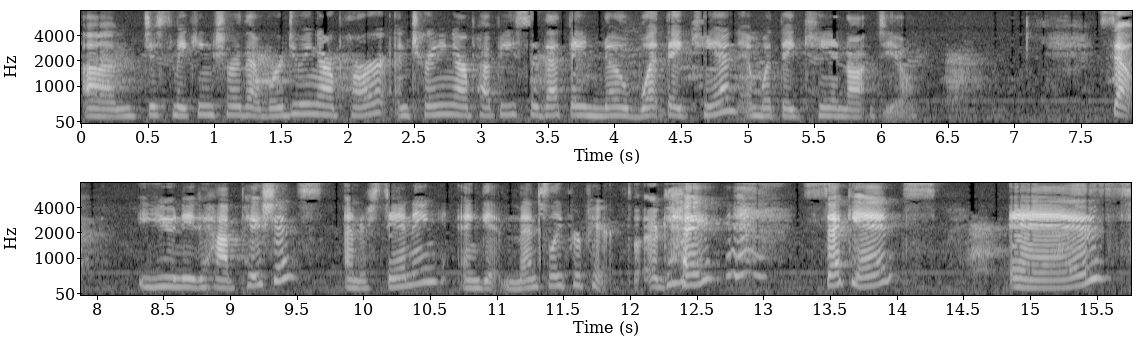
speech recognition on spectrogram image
Um, just making sure that we're doing our part and training our puppies so that they know what they can and what they cannot do. So you need to have patience, understanding, and get mentally prepared, okay? Second is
